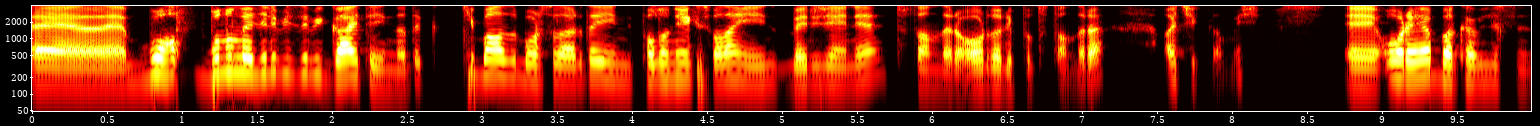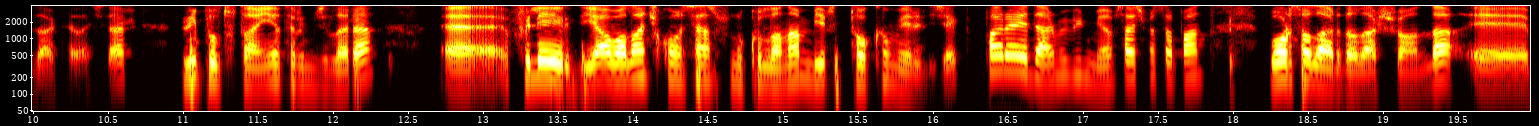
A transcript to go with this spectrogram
Ee, bu bununla ilgili biz de bir guide yayınladık ki bazı borsalarda yayın, Poloniex falan yayın vereceğini tutanlara, orada Ripple tutanlara açıklamış. Ee, oraya bakabilirsiniz arkadaşlar. Ripple tutan yatırımcılara e, Flare diye Avalanche konsensusunu kullanan bir token verilecek. Para eder mi bilmiyorum. Saçma sapan borsalardalar şu anda. E,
